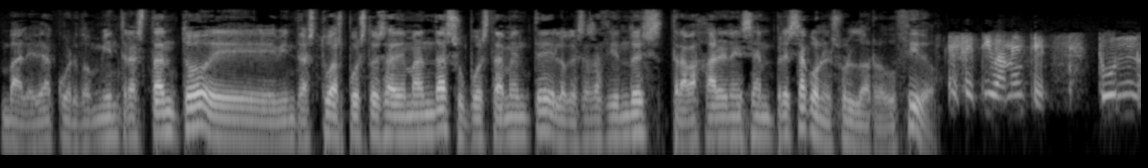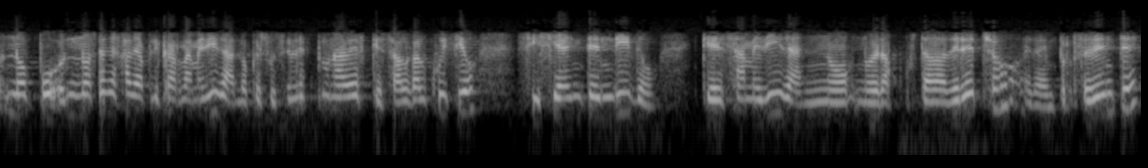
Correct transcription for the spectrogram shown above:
Vale, de acuerdo. Mientras tanto, eh, mientras tú has puesto esa demanda, supuestamente lo que estás haciendo es trabajar en esa empresa con el sueldo reducido. Efectivamente. Tú no, no, se deja de aplicar la medida. Lo que sucede es que una vez que salga el juicio, si se ha entendido que esa medida no, no era ajustada a derecho, era improcedente,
